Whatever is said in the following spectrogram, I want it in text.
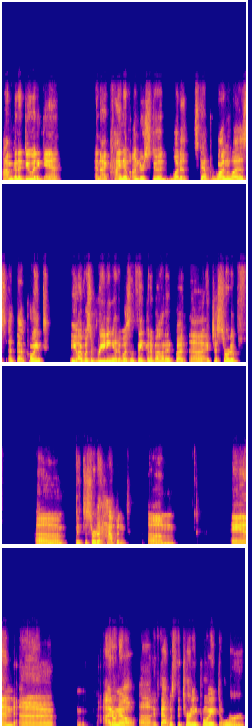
I'm going to do it again. And I kind of understood what a step one was at that point. I wasn't reading it, I wasn't thinking about it, but uh, it just sort of um, it just sort of happened. Um, and uh, I don't know uh, if that was the turning point or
